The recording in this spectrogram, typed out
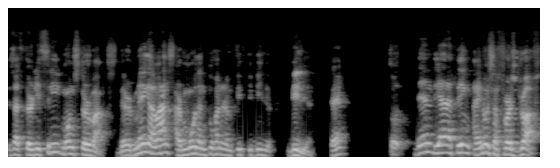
These are 33 monster banks. Their mega banks are more than 250 billion. billion okay? So then the other thing, I know it's a first draft.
